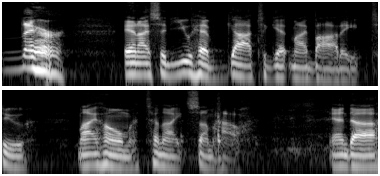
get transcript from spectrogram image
there. And I said, You have got to get my body to my home tonight somehow. And, uh,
